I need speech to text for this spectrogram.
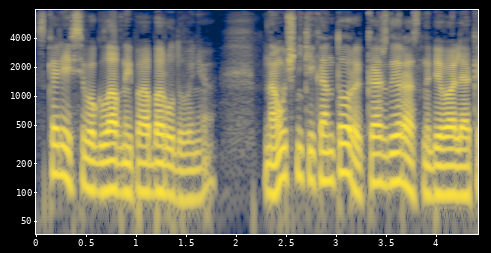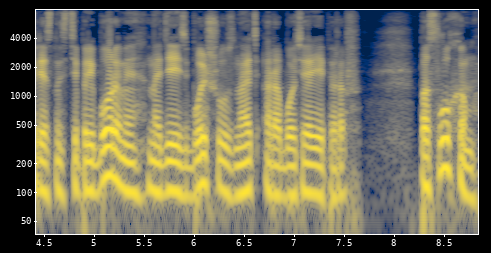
скорее всего, главный по оборудованию. Научники конторы каждый раз набивали окрестности приборами, надеясь больше узнать о работе реперов. По слухам,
